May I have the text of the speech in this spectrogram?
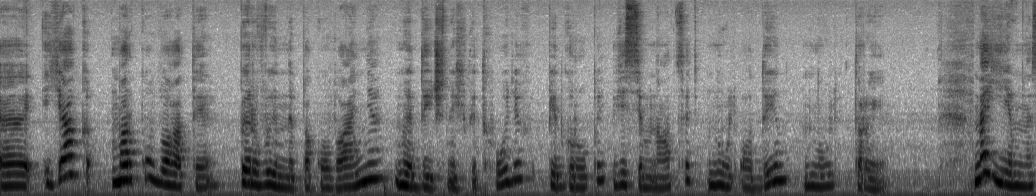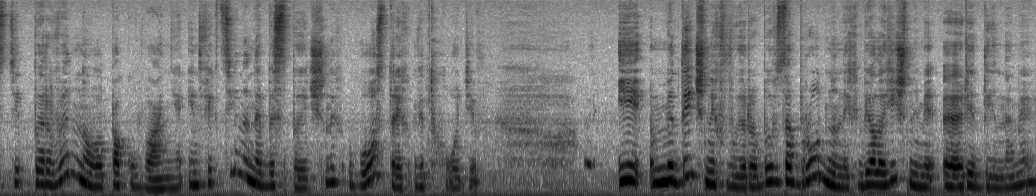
Е, Як маркувати первинне пакування медичних відходів підгрупи 180103? Наємності первинного пакування інфекційно небезпечних гострих відходів і медичних виробів, забруднених біологічними е, рідинами,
